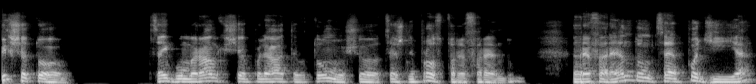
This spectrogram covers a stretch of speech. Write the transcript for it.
Більше того, цей бумеранг ще полягати в тому, що це ж не просто референдум. Референдум це подія,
